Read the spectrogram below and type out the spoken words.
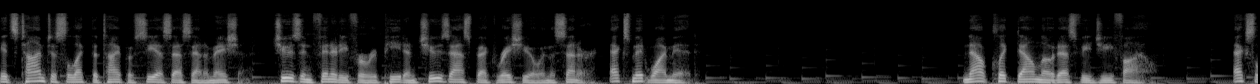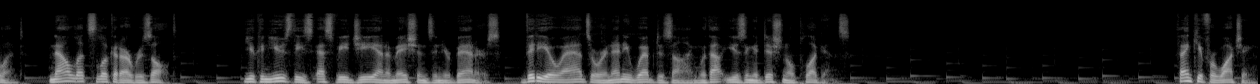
it's time to select the type of CSS animation. Choose infinity for repeat and choose aspect ratio in the center, X mid Y mid. Now click download SVG file. Excellent. Now let's look at our result. You can use these SVG animations in your banners, video ads or in any web design without using additional plugins. Thank you for watching.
